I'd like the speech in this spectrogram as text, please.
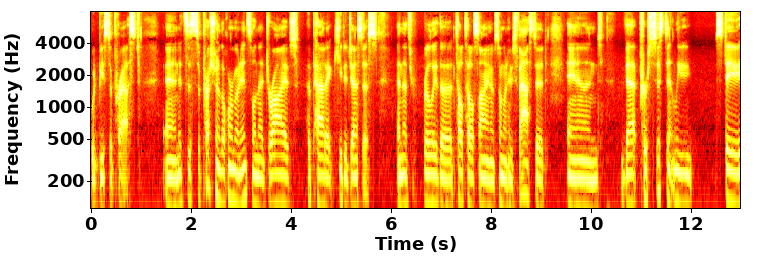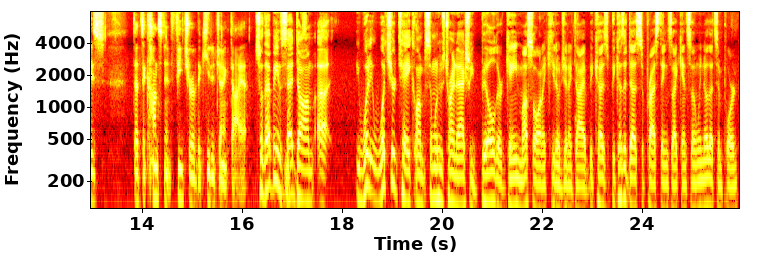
would be suppressed. And it's the suppression of the hormone insulin that drives hepatic ketogenesis and that's really the telltale sign of someone who's fasted. And that persistently stays that's a constant feature of the ketogenic diet. So that being said dom uh, what what's your take on someone who's trying to actually build or gain muscle on a ketogenic diet? Because because it does suppress things like insulin. We know that's important.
